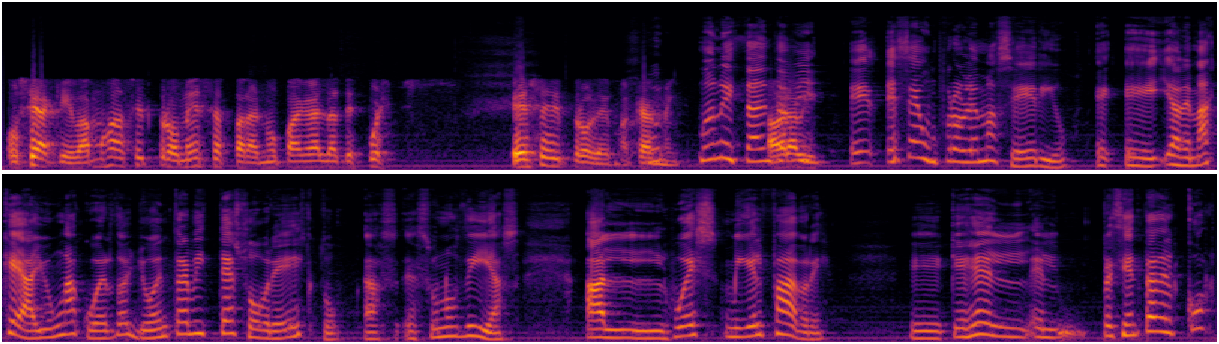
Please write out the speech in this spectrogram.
O sea que vamos a hacer promesas para no pagarlas después. Ese es el problema, Carmen. Bueno, está, e, ese es un problema serio. Eh, eh, y además que hay un acuerdo. Yo entrevisté sobre esto hace, unos días al juez Miguel Fabre, que es el, el presidente del COR,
